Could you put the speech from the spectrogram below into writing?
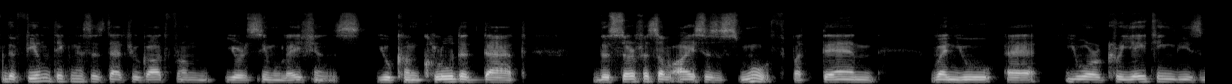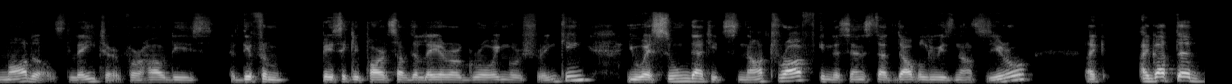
the film thicknesses that you got from your simulations, you concluded that the surface of ice is smooth, but then when you uh, you are creating these models later for how these different basically parts of the layer are growing or shrinking, you assume that it's not rough in the sense that W is not zero. Like I got the,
